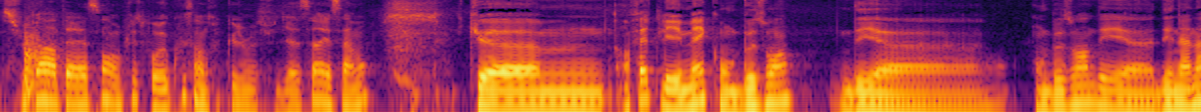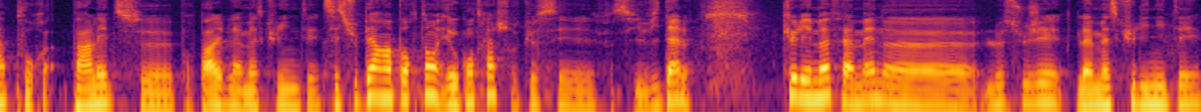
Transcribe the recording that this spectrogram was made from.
super intéressant. En plus, pour le coup, c'est un truc que je me suis dit assez récemment. Que, euh, en fait, les mecs ont besoin des, euh, ont besoin des, euh, des nanas pour parler de ce, pour parler de la masculinité. C'est super important et au contraire, je trouve que c'est, vital que les meufs amènent euh, le sujet de la masculinité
